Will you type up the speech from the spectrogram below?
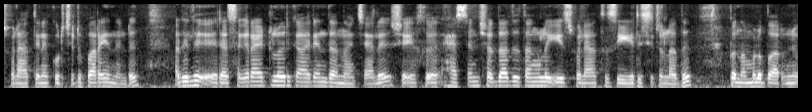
സ്വലാത്തിനെ കുറിച്ചിട്ട് പറയുന്നുണ്ട്. അതിൽ രസകരമായിട്ടുള്ള ഒരു കാര്യം എന്താണെന്ന് വെച്ചാൽ ഷെയ്ഖ് ഹസൻ ഷദാദ് തങ്ങൾ ഈ സ്വലാത്ത് സ്വീകരിച്ചിട്ടുള്ളത് ഇപ്പോൾ നമ്മൾ പറഞ്ഞു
